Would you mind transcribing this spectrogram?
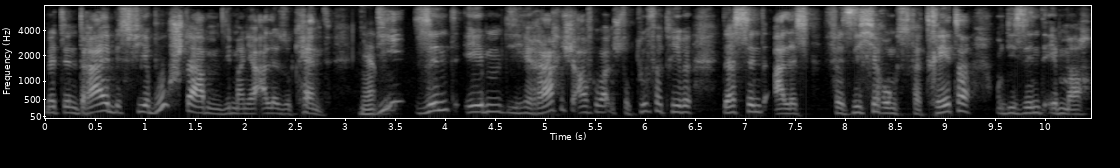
mit den drei bis vier Buchstaben, die man ja alle so kennt, ja. die sind eben die hierarchisch aufgebauten Strukturvertriebe. Das sind alles Versicherungsvertreter und die sind eben auch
